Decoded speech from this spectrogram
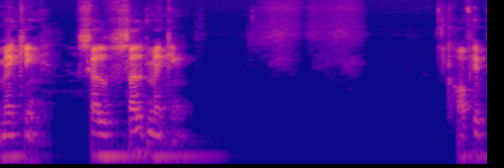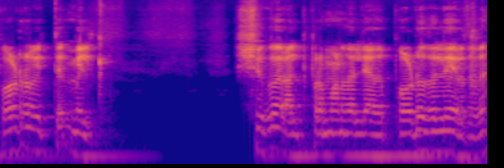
making, self self making. Coffee powder with milk. Sugar ಅಲ್ಪ ಪ್ರಮಾಣದಲ್ಲಿ ಅದು ಪೌಡ್ರದಲ್ಲೇ ಇರ್ತದೆ.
